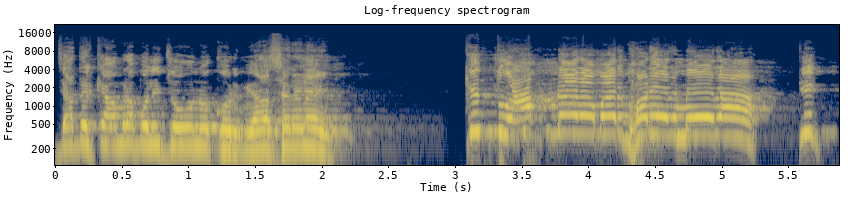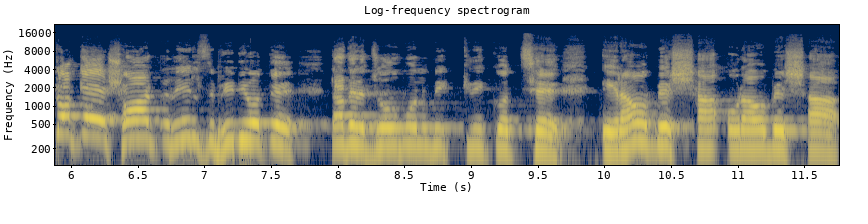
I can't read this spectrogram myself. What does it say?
যাদেরকে আমরা বলি যৌন কর্মী আছে না নাই? কিন্তু আপনার, আমার ঘরের মেয়েরা টিকটকে, শর্ট রিলস ভিডিওতে তাদের যৌবন বিক্রি করছে। এরাও বেশ্যা, ওরাও বেশ্যা।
